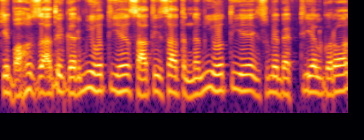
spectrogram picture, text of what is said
कि बहुत ज़्यादा गर्मी होती है, साथ ही साथ नमी होती है, इसमें बैक्टीरियल ग्रोथ,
